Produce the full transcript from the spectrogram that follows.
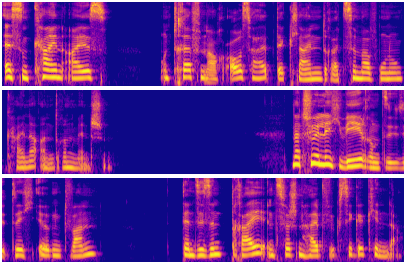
essen kein Eis und treffen auch außerhalb der kleinen Dreizimmerwohnung keine anderen Menschen. Natürlich wehren sie sich irgendwann, denn sie sind drei inzwischen halbwüchsige Kinder.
